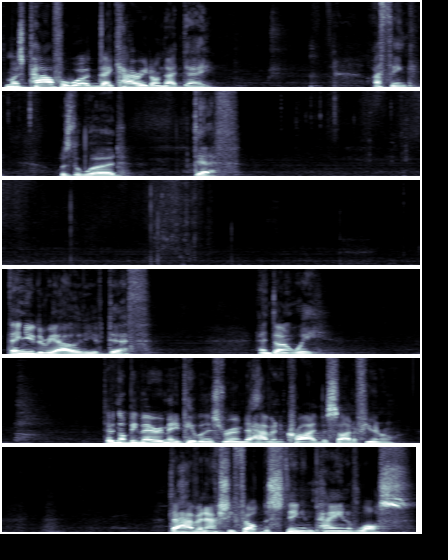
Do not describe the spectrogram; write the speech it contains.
The most powerful word they carried on that day, I think, was the word death. They knew the reality of death. And don't we? There would not be very many people in this room that haven't cried beside a funeral, that haven't actually felt the sting and pain of loss.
